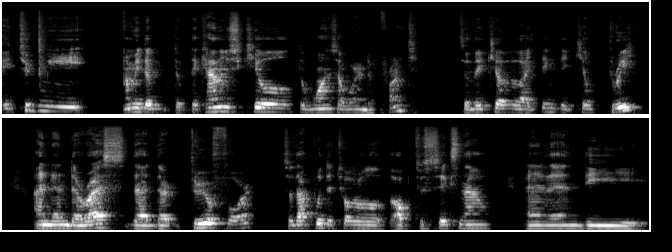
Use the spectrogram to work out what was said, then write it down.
it took me. I mean, the, the, the cannons killed the ones that were in the front, so they killed. I think they killed three, and then the rest, that the three or four. So that put the total up to six now, and then the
